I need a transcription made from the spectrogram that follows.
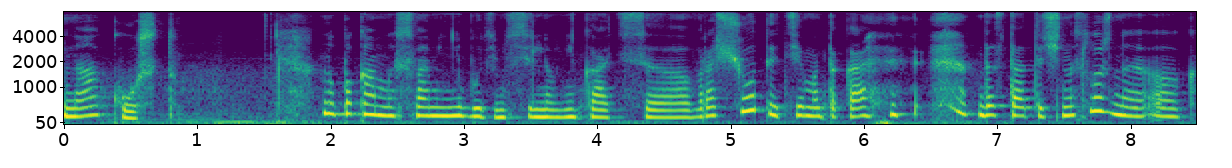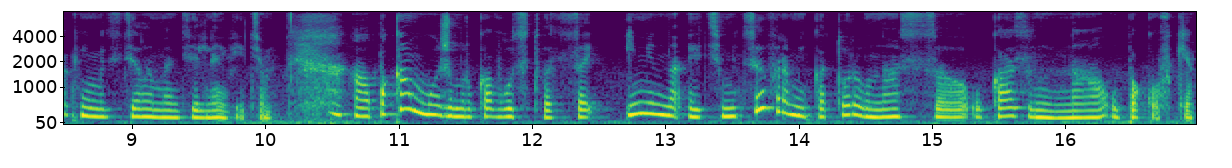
на куст. Но пока мы с вами не будем сильно вникать э, в расчеты, тема такая достаточно сложная, э, как-нибудь сделаем отдельное видео. А пока мы можем руководствоваться именно этими цифрами, которые у нас э, указаны на упаковке.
